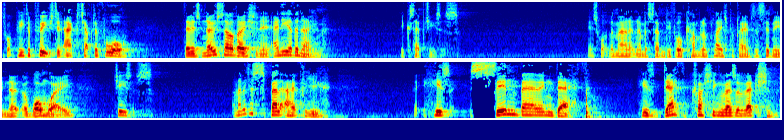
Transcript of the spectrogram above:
It's what Peter preached in Acts chapter 4. There is no salvation in any other name except Jesus. It's what the man at number 74 Cumberland Place proclaims to Sydney. No, uh, one way, Jesus. And let me just spell it out for you. His sin bearing death, his death crushing resurrection,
